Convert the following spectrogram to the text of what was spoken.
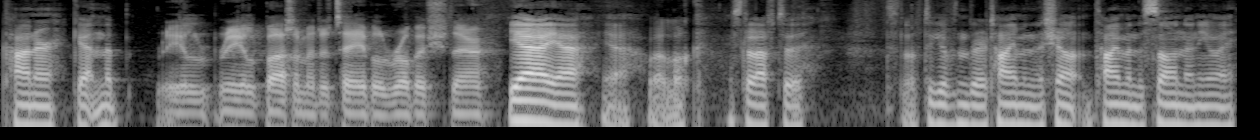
Connor getting the Real, real bottom of the table rubbish there. yeah, yeah, yeah. Well, look, we still have to still have to give them their time in the show, time in the sun anyway.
